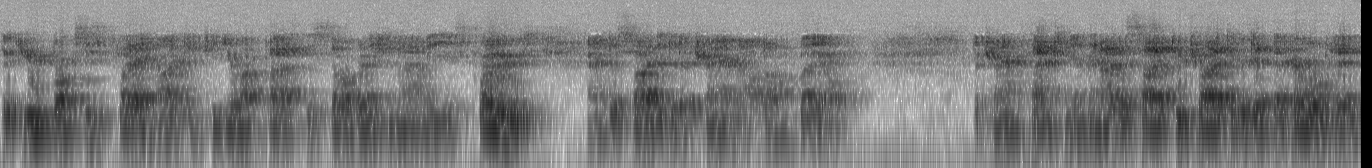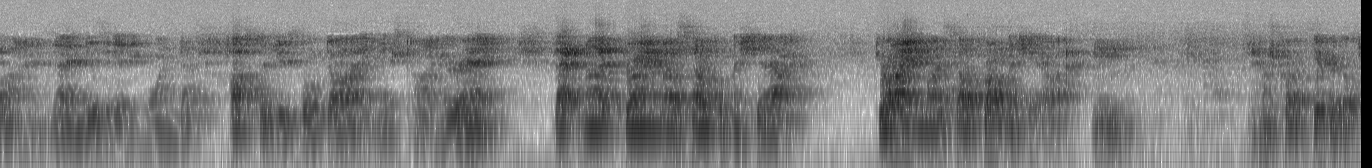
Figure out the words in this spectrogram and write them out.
The jukebox is playing. I continue up past the Salvation Army. It's closed and decide to get a tram out on bail. The tram thanks me, and then I decide to try to forget the Herald headline. And is it any wonder? Hostages will die next time, Iran. That night, drying myself from the shower, drying myself from the shower. Hmm. Sounds quite difficult.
